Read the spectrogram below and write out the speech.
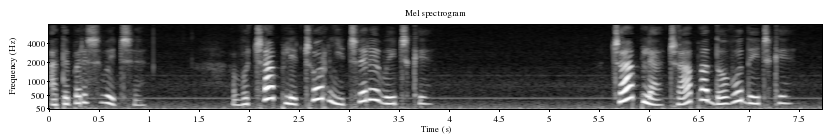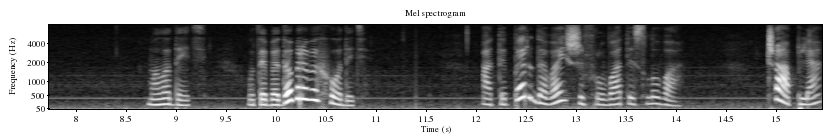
А тепер швидше. В чаплі чорні черевички. Чапля чапа до водички. Молодець. У тебе добре виходить. А тепер давай шифрувати слова. Чапля,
